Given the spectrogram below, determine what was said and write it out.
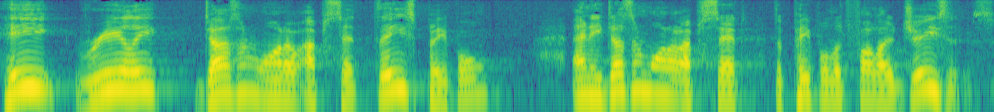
he really doesn't want to upset these people, and he doesn't want to upset the people that follow Jesus.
